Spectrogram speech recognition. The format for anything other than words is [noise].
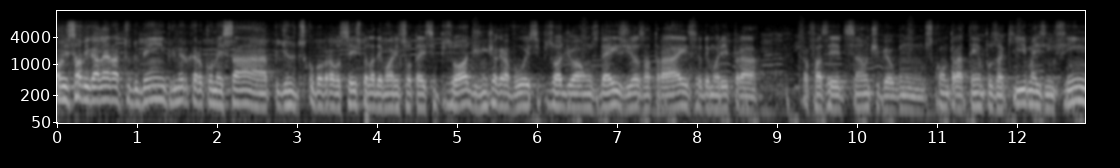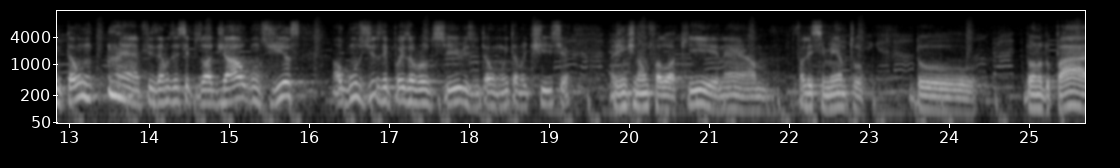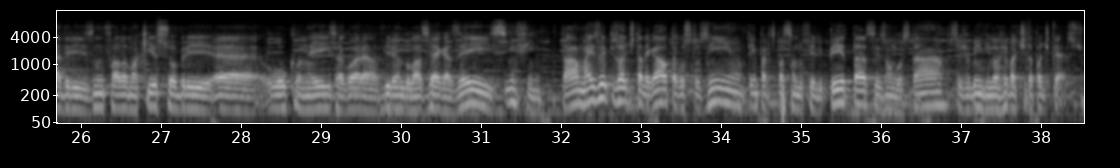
Salve, salve galera, tudo bem? Primeiro quero começar pedindo desculpa para vocês pela demora em soltar esse episódio. A gente já gravou esse episódio há uns 10 dias atrás. Eu demorei para fazer a edição, tive alguns contratempos aqui, mas enfim. Então [clears throat] é, fizemos esse episódio já há alguns dias, alguns dias depois da World Series. Então muita notícia. A gente não falou aqui, né? Falecimento do dono do Padres, não falamos aqui sobre é, o Oakland A's agora virando Las Vegas A's, enfim, tá? Mas o episódio tá legal, tá gostosinho, tem participação do Felipeta, vocês vão gostar. Seja bem-vindo ao Rebatida Podcast.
